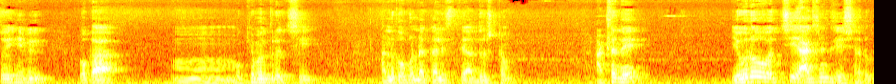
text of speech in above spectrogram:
సో హీ విల్ ఒక ముఖ్యమంత్రి వచ్చి అనుకోకుండా కలిస్తే అదృష్టం. అట్లనే ఎవరో వచ్చి యాక్సిడెంట్ చేశారు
